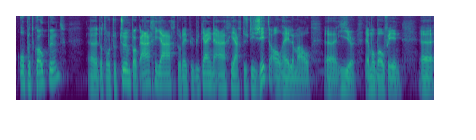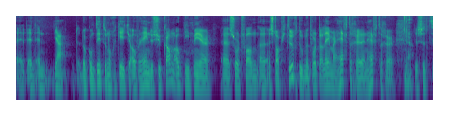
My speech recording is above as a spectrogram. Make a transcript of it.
op het kookpunt. Eh, dat wordt door Trump ook aangejaagd, door Republikeinen aangejaagd. Dus die zitten al helemaal eh, hier, helemaal bovenin. Eh, en, en ja, dan komt dit er nog een keertje overheen. Dus je kan ook niet meer een soort van een stapje terug doen. Het wordt alleen maar heftiger en heftiger. Ja. Dus het,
